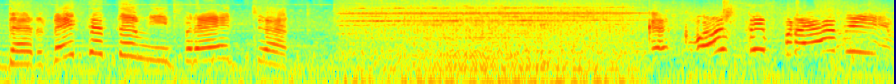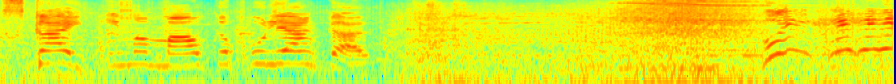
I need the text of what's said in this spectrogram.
Дърветата ми пречат. Какво ще правим? Скай, има малка полянка. Уй, хе-хе!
